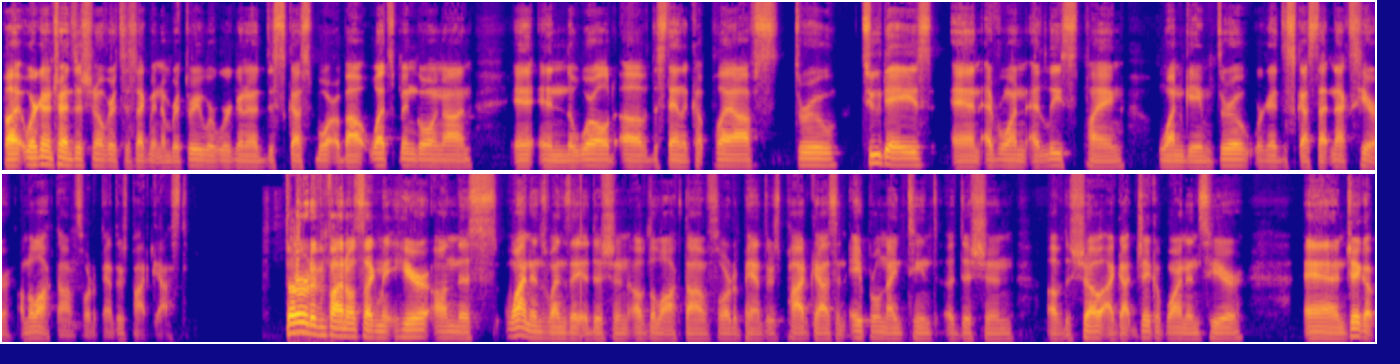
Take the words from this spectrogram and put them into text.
But we're gonna transition over to segment number three, where we're gonna discuss more about what's been going on in, in the world of the Stanley Cup playoffs through two days, and everyone at least playing one game through. We're going to discuss that next here on the Locked On Florida Panthers podcast. Third and final segment here on this Winans Wednesday edition of the Locked On Florida Panthers podcast, an April 19th edition of the show. I got Jacob Winans here. And Jacob,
